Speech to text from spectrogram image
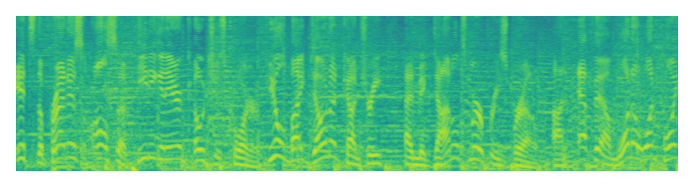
It's the Prentice Alsop Heating and Air Coaches Corner, fueled by Donut Country and McDonald's Murfreesboro on FM 101.9,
